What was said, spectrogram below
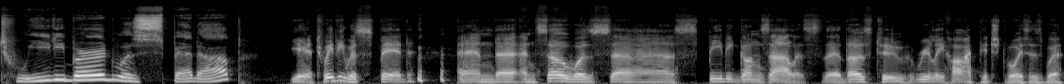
Tweety Bird was sped up. Yeah, Tweety was sped, and uh, and so was uh, Speedy Gonzales. The, those two really high pitched voices were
